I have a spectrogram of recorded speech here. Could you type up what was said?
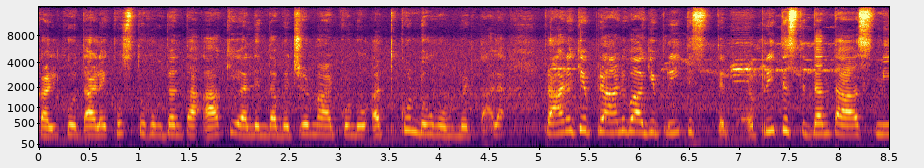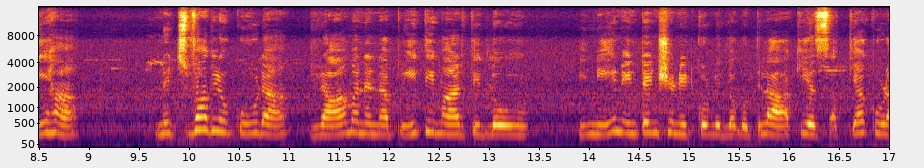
ಕಳ್ಕೋತಾಳೆ. ಕುಸ್ತು ಹೋದಂಥ ಆಕೆ ಅಲ್ಲಿಂದ ಬೆಜರ್ ಮಾಡಿಕೊಂಡು ಹತ್ಕೊಂಡು ಹೋಗ್ಬಿಡ್ತಾಳೆ. ಪ್ರಾಣಕ್ಕೆ ಪ್ರಾಣವಾಗಿ ಪ್ರೀತಿಸ್ತಿ ಪ್ರೀತಿಸ್ತಿದ್ದಂಥ ಸ್ನೇಹ ನಿಜವಾಗ್ಲೂ ಕೂಡ ರಾಮನನ್ನ ಪ್ರೀತಿ ಮಾಡ್ತಿದ್ಲು. ಇನ್ನೇನು ಇಂಟೆನ್ಷನ್ ಇಟ್ಕೊಂಡಿದ್ಲೋ ಗೊತ್ತಿಲ್ಲ. ಆಕೆಯ ಸತ್ಯ ಕೂಡ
